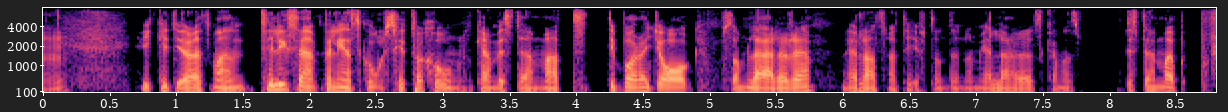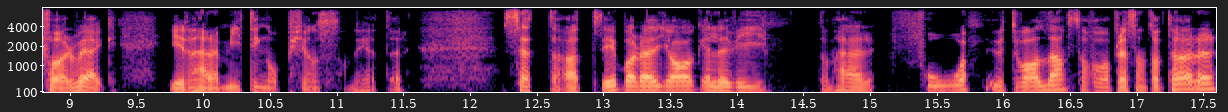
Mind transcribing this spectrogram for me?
Mm. Vilket gör att man till exempel i en skolsituation kan bestämma att det är bara jag som lärare eller alternativt om det är någon mer lärare så kan man bestämma på förväg i den här meeting options som det heter. Sätta att det är bara jag eller vi de här få utvalda som får vara presentatörer,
